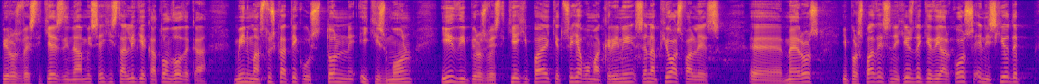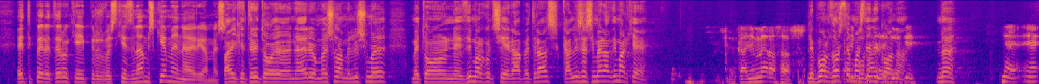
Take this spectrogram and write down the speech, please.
πυροσβεστικές δυνάμεις. Έχει σταλεί και 112 μήνυμα στους κατοίκους των οικισμών. Ήδη η πυροσβεστική έχει πάει και τους έχει απομακρύνει σε ένα πιο ασφαλές ε, μέρος. Οι προσπάθειες συνεχίζονται και διαρκώς ενισχύονται έτσι περαιτέρω και οι πυροσβεστικές δυνάμεις και με ένα αέρια μέσα. Πάει και τρίτο ε, ένα αέριο μέσο. Θα μιλήσουμε με τον ε, Δήμαρχο της Ιεράπετρα. Καλή σας ημέρα, Δήμαρχε. Καλημέρα σας. Λοιπόν, δώστε μας την εικόνα. Ναι. Ναι, ε,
